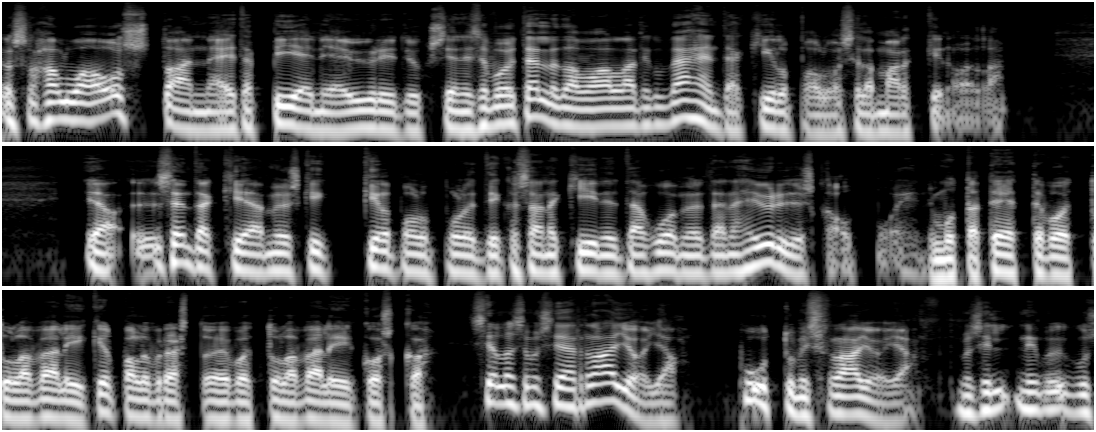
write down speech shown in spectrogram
jos haluaa ostaa näitä pieniä yrityksiä, niin se voi tällä tavalla niin vähentää kilpailua siellä markkinoilla. Ja sen takia myöskin kilpailupolitiikassa aina kiinnitetään huomiota näihin yrityskauppoihin. Mutta te ette voi tulla väliin, kilpailuvirasto ei voi tulla väliin, koska? Siellä on sellaisia rajoja, puuttumisrajoja, niin kuin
